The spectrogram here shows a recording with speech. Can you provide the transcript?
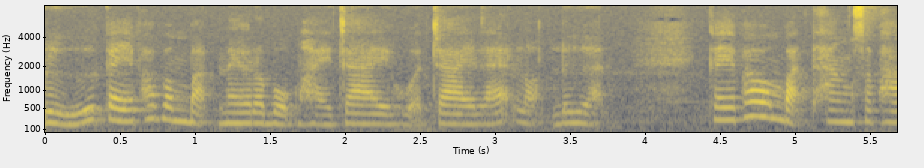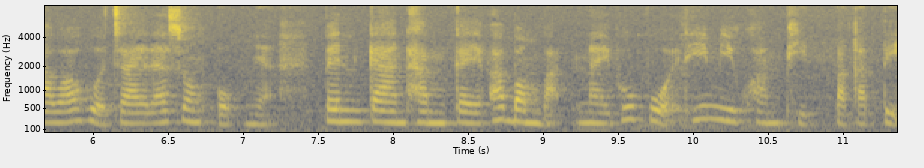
รือกายภาพบำบัดในระบบหายใจ หัวใจและหลอดเลือด กายภาพบำบัดทางสภาวะหัวใจและทรวงอกเนี่ยเป็นการทำกายภาพบำบัดในผู้ป่วยที่มีความผิดปกติ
